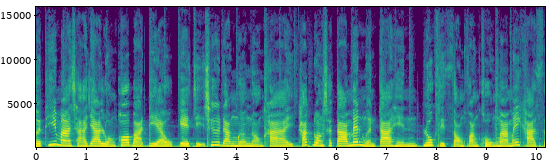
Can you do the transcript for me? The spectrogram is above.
ปิดที่มาฉายาหลวงพ่อบาทเดียว เกจิชื่อดังเมืองหนองคาย ทักดวงชะตาแม่นเหมือนตาเห็น ลูกศิษย์สองฝั่งโขงมาไม่ขาดส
